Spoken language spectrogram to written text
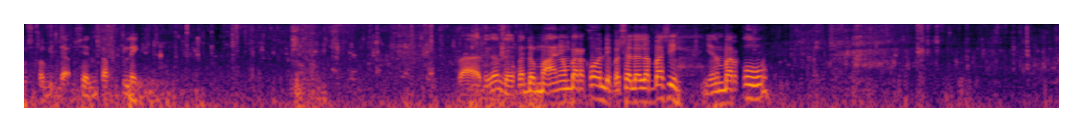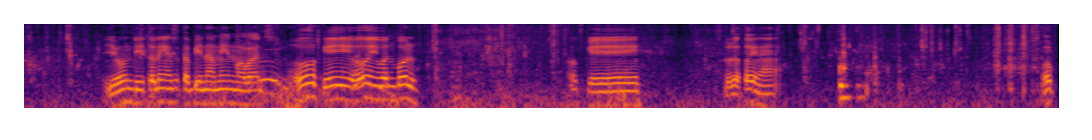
Ako sa kabila. Center flag. Pati ka, hindi pa dumaan yung barko, hindi pa siya lalabas eh. Yan ang barko. oh. Yun, dito lang yan sa tabi namin mga bads. Okay, oy, one ball. Okay. Slow na to ha. Op.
